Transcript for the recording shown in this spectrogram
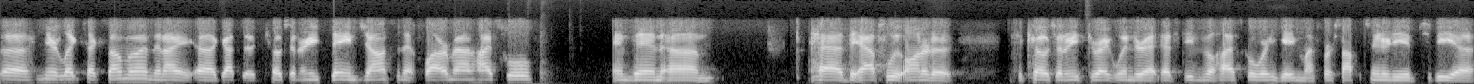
uh, near Lake Texoma, and then I uh, got to coach underneath Dane Johnson at Flower Mound High School, and then um, had the absolute honor to to coach underneath Greg Winder at, at Stephenville High School, where he gave me my first opportunity to be a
